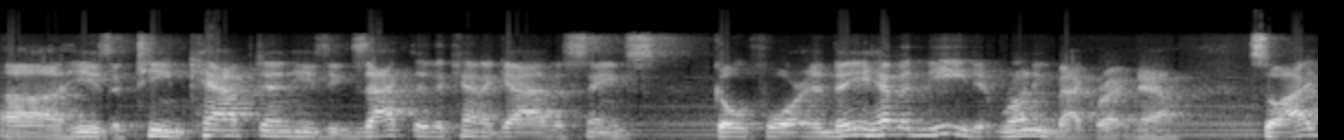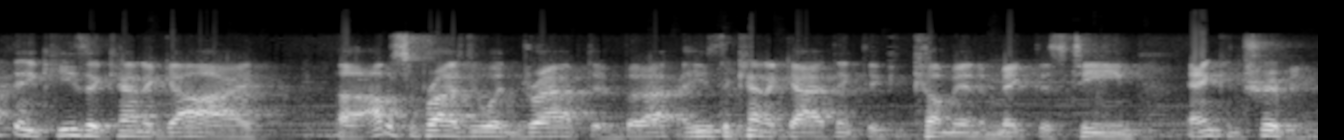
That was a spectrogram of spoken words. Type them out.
Uh, he's a team captain. He's exactly the kind of guy the Saints go for, and they have a need at running back right now. So I think he's a kind of guy uh, I was surprised he wasn't drafted, but I, he's the kind of guy I think that could come in and make this team and contribute.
